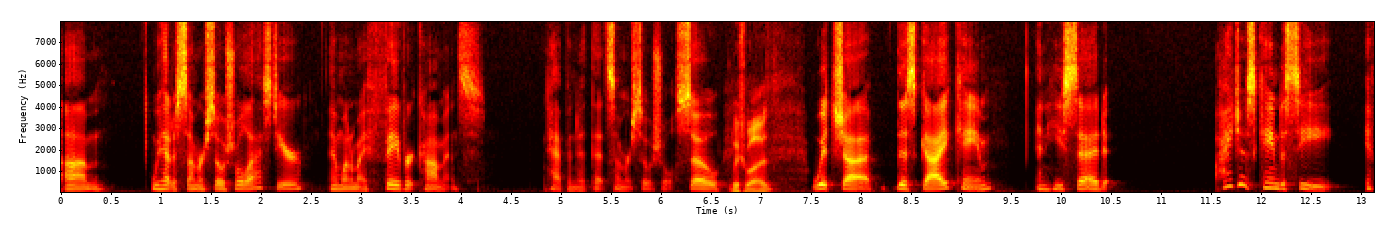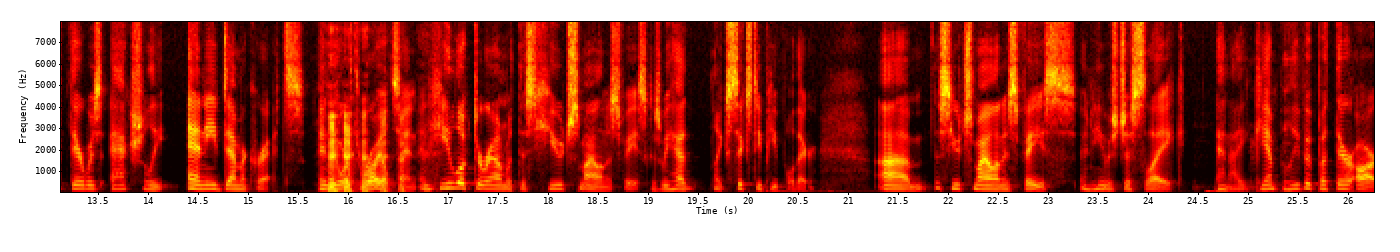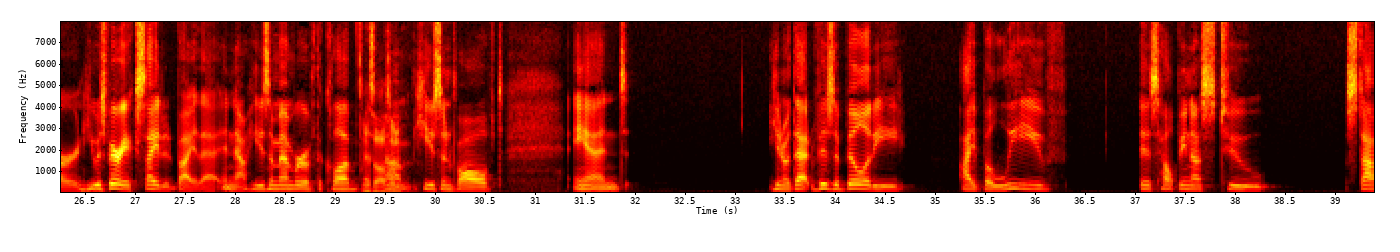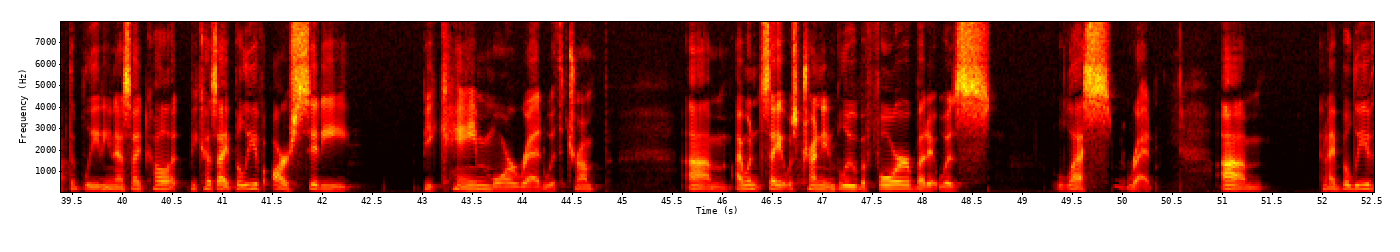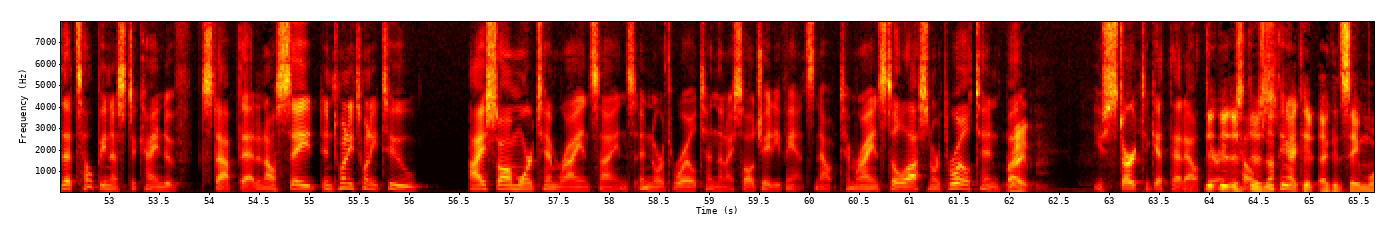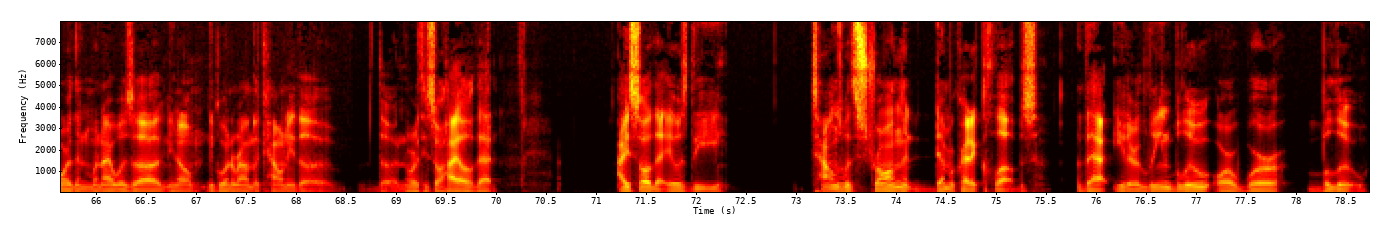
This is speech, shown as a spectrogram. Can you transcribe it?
Um, we had a summer social last year, and one of my favorite comments happened at that summer social. So, Which was? which uh, this guy came and he said, I just came to see if there was actually any Democrats in North Royalton. and he looked around with this huge smile on his face because we had like 60 people there. Um, this huge smile on his face. And he was just like, and I can't believe it, but there are. And he was very excited by that. And now he's a member of the club. That's awesome. Um, he's involved. And, you know, that visibility, I believe, is helping us to stop the bleeding, as I'd call it, because I believe our city became more red with Trump. Um, I wouldn't say it was trending blue before, but it was less red. Um, and I believe that's helping us to kind of stop that. And I'll say in 2022, I saw more Tim Ryan signs in North Royalton than I saw JD Vance. Now, Tim Ryan still lost North Royalton, but Right. you start to get that out there. There- There's, there's nothing I could I could say more than when I was uh you know going around the county the the Northeast Ohio that I saw that it was the towns with strong Democratic clubs that either lean blue or were blue,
